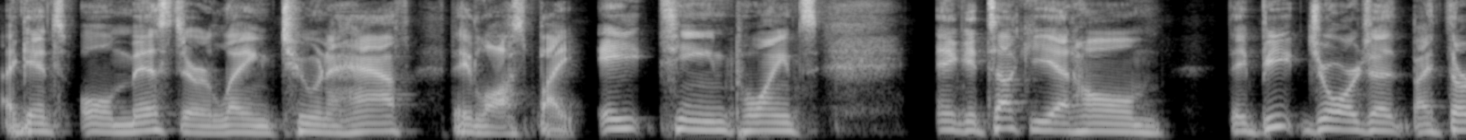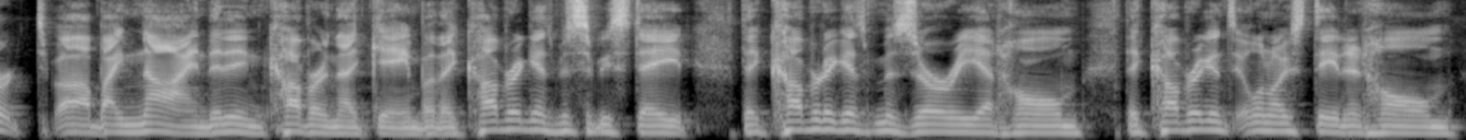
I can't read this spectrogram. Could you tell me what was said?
Against Ole Miss, they're laying two and a half. They lost by 18 points. In Kentucky at home, they beat Georgia by thir- uh, by nine. They didn't cover in that game, but they covered against Mississippi State. They covered against Missouri at home. They covered against Illinois State at home.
